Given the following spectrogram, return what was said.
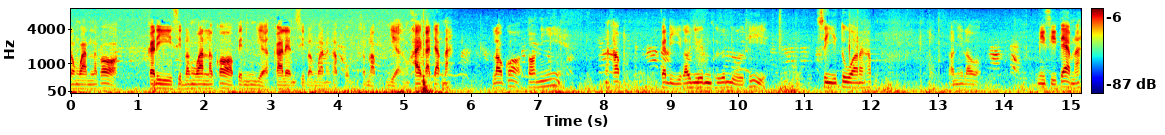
รางวัลแล้วก็กระดีสิบรางวัลแล้วก็เป็นเหยื่อกาแลนสิบรางวัลนะครับ ผมสำหรับเหยื่อของค่ายกัดยับนะ เราก็ตอนนี้นะครับ กระดีเรายืนพื้นอยู่ที่สี่ตัวนะครับ ตอนนี้เรามีสีแต้มนะ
